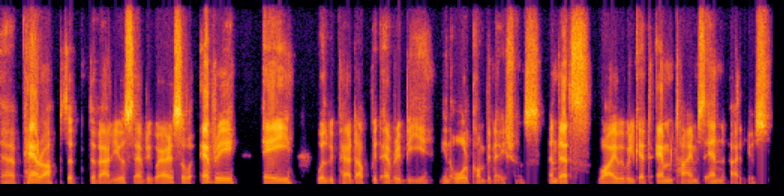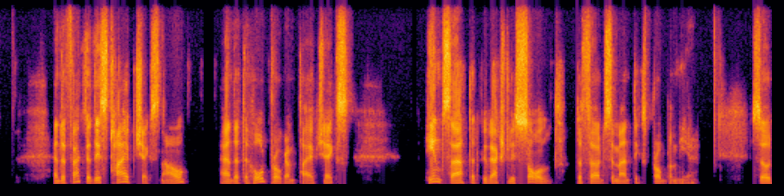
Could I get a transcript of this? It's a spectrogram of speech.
uh, pair up the, the values everywhere. So every A will be paired up with every b in all combinations. And that's why we will get m times n values. And the fact that this type checks now and that the whole program type checks hints at that we've actually solved the third semantics problem here. So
